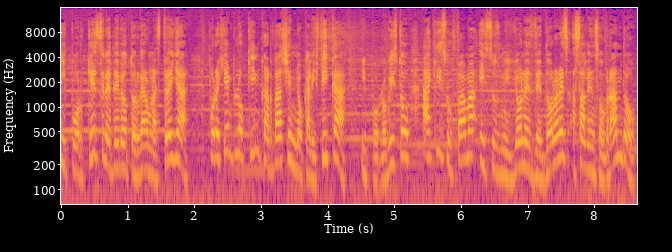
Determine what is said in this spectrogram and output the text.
y por qué se le debe otorgar una estrella. Por ejemplo, Kim Kardashian no califica y por lo visto aquí su fama y sus millones de dólares salen sobrando.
